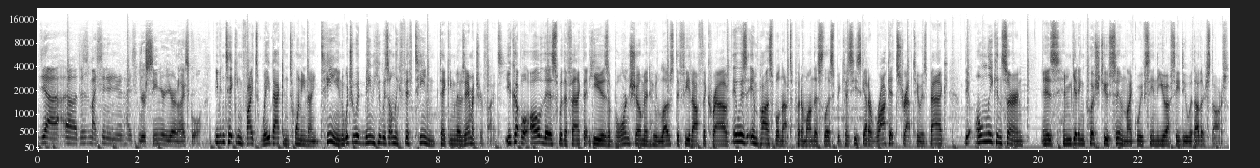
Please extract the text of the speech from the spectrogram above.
Yeah, uh, this is my senior year in high school. Your senior year in high school. Even taking fights way back in 2019, which would mean he was only 15 taking those amateur fights. You couple all of this with the fact that he is a born showman who loves to feed off the crowd, it was impossible not to put him on this list because he's got a rocket strapped to his back. The only concern is him getting pushed too soon, like we've seen the UFC do with other stars.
